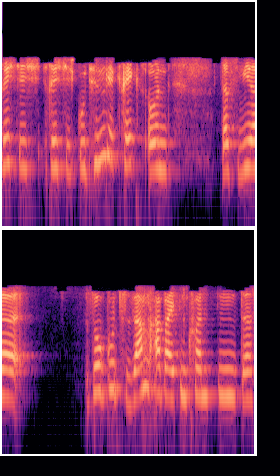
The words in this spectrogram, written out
richtig, richtig gut hingekriegt und dass wir so gut zusammenarbeiten konnten, das,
